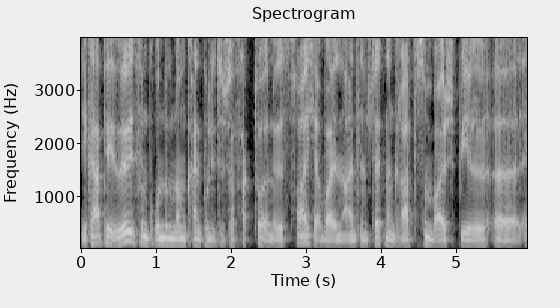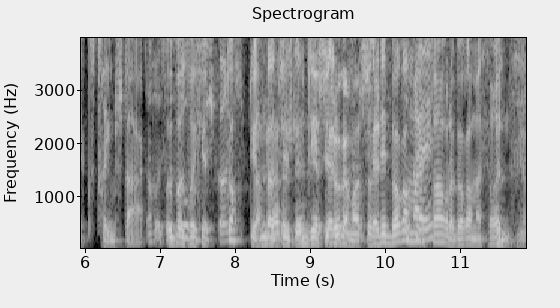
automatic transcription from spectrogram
Die KPÖ ist im Grunde genommen kein politischer Faktor in Österreich, aber in einzelnen Städten, in Graz zum Beispiel, äh, extrem stark. Ach, ist das Über so? solche, ich gar nicht. Doch, die haben ja, da, die, stellen die, die, die Bürgermeister. Stell den Bürgermeister okay. oder Bürgermeisterin. Ja.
